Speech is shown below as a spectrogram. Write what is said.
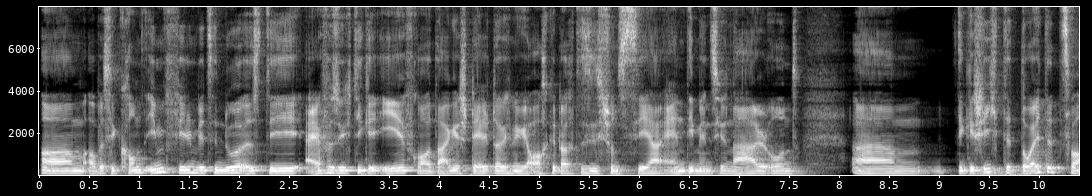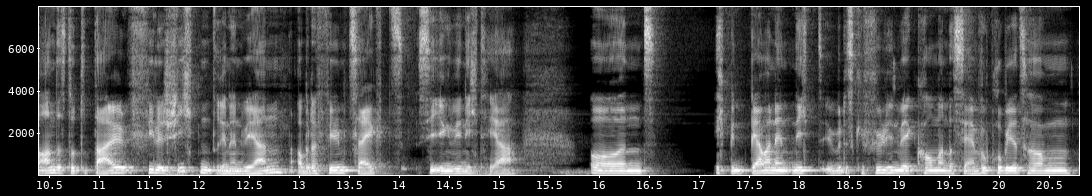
Ähm, aber sie kommt im Film, wird sie nur als die eifersüchtige Ehefrau dargestellt. Da habe ich mir auch gedacht, das ist schon sehr eindimensional und ähm, die Geschichte deutet zwar an, dass da total viele Schichten drinnen wären, aber der Film zeigt sie irgendwie nicht her. Und ich bin permanent nicht über das Gefühl hinweggekommen, dass sie einfach probiert haben,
